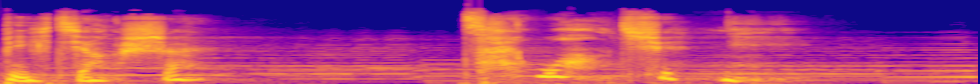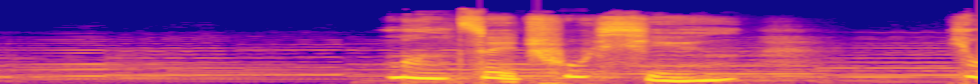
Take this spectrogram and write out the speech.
壁江山，才忘却你。梦醉初醒，又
